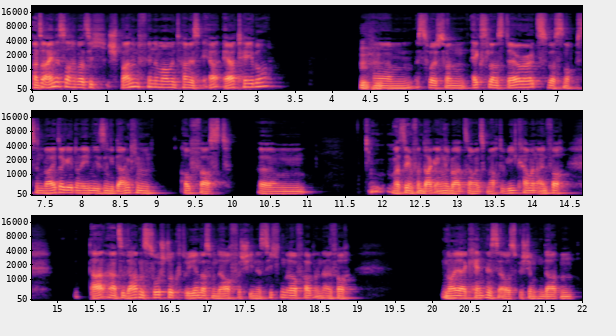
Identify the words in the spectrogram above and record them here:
also eine Sache, was ich spannend finde momentan, ist Air Airtable. Mhm. Ähm, ist zum Beispiel so ein Excel on Steroids, was noch ein bisschen weitergeht und eben diesen Gedanken auffasst, ähm, was eben von Doug Engelbart damals gemacht hat. Wie kann man einfach Daten, also Daten so strukturieren, dass man da auch verschiedene Sichten drauf hat und einfach neue Erkenntnisse aus bestimmten Daten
